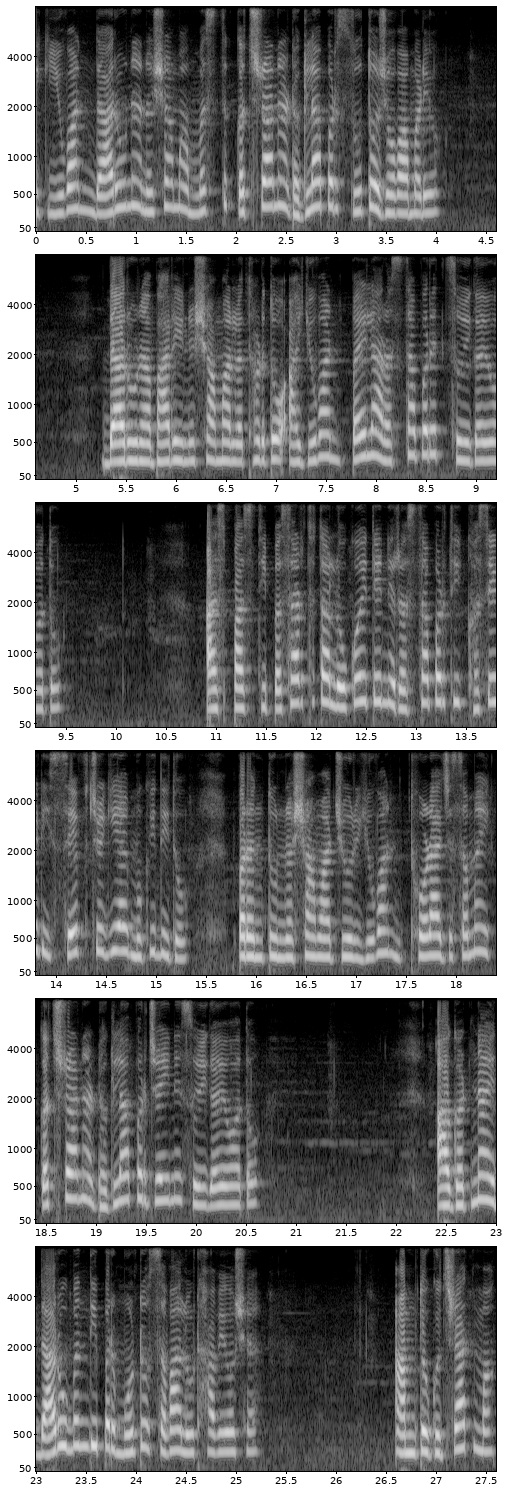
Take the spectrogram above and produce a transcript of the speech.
એક યુવાન દારૂના નશામાં મસ્ત કચરાના ઢગલા પર સૂતો જોવા મળ્યો. દારૂના ભારે નશામાં લથડતો આ યુવાન પહેલા રસ્તા પર જ સૂઈ ગયો હતો. આસપાસથી પસાર થતા લોકોએ તેને રસ્તા પરથી ખસેડી સેફ જગ્યાએ મૂકી દીધો. પરંતુ નશામાં ચૂર યુવાન થોડા જ સમયે કચરાના ઢગલા પર જઈને સૂઈ ગયો હતો. આ ઘટનાએ દારૂબંધી પર મોટો સવાલ ઉઠાવ્યો છે. આમ તો ગુજરાતમાં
